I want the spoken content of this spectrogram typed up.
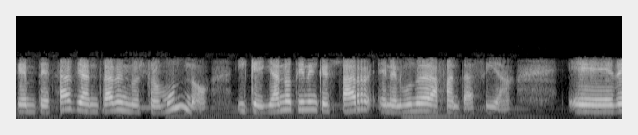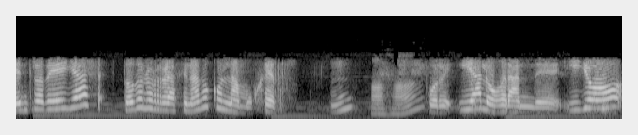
que empezar ya a entrar en nuestro mundo y que ya no tienen que estar en el mundo de la fantasía. Eh, dentro de ellas todo lo relacionado con la mujer. por y a lo grande. Y yo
